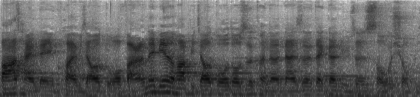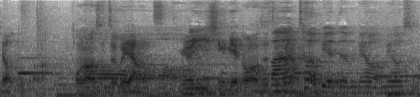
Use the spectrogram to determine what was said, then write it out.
吧台那一块比较多。反而那边的话比较多都是可能男生在跟女生 social 比较多啦。通常是这个样子，因为异性恋通常是这样。反正特别的没有没有什么。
